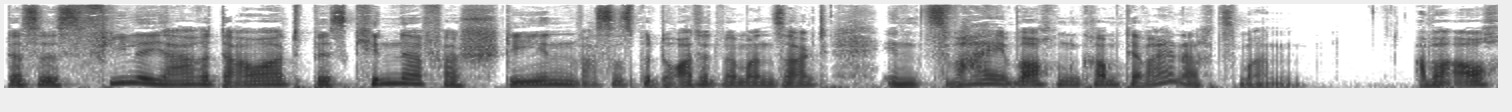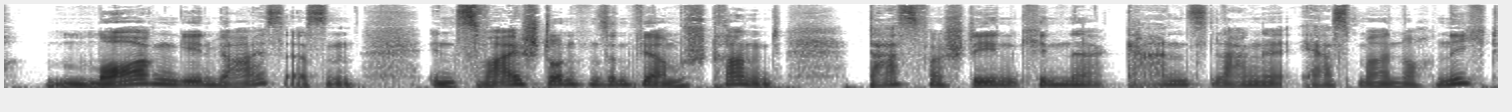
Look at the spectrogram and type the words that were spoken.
dass es viele Jahre dauert, bis Kinder verstehen, was es bedeutet, wenn man sagt, in zwei Wochen kommt der Weihnachtsmann. Aber auch morgen gehen wir Eis essen. In zwei Stunden sind wir am Strand. Das verstehen Kinder ganz lange erstmal noch nicht.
